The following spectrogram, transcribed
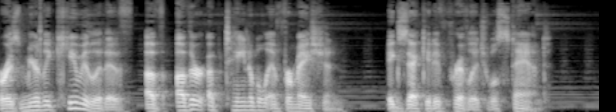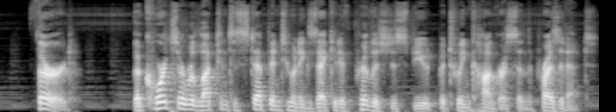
or is merely cumulative of other obtainable information, executive privilege will stand. Third, the courts are reluctant to step into an executive privilege dispute between Congress and the President.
